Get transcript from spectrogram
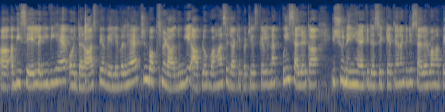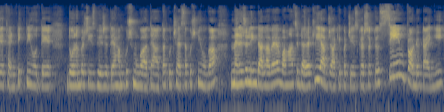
अभी सेल लगी हुई है और दराज पे अवेलेबल है। ऑप्शन बॉक्स में डाल दूँगी, आप लोग वहाँ से जाके परचेज कर लेना। कोई सेलर का इशू नहीं है कि जैसे कहते हैं ना कि जी सेलर वहाँ पे अथेंटिक नहीं होते, दो नंबर चीज़ भेज देते हैं, हम कुछ मंगवाते हैं, आता कुछ, ऐसा कुछ नहीं होगा। मैंने जो लिंक डाला हुआ है, वहाँ से डायरेक्टली आप जाके परचेज कर सकते हो। सेम प्रोडक्ट आएगी,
